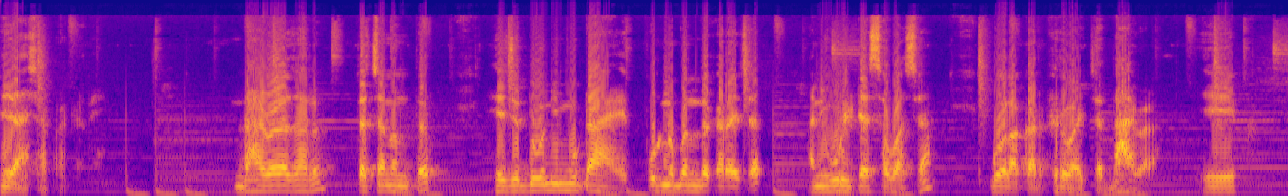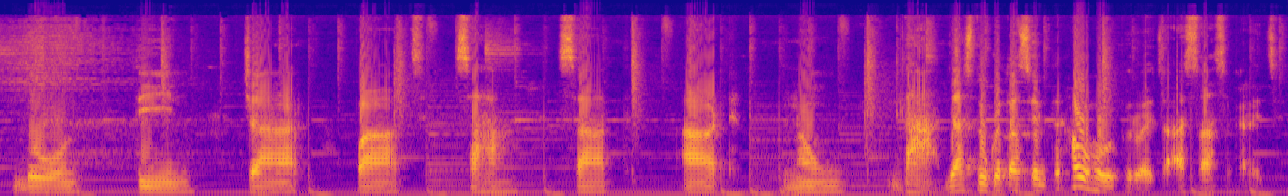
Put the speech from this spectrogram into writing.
हे अशा प्रकारे. दहा वेळा झालं. त्याच्यानंतर हे जे दोन्ही मुठा आहेत पूर्ण बंद करायच्यात आणि उलट्या सवास्या गोलाकार फिरवायच्या दहा वेळा. एक दोन तीन चार पाच सहा सात आठ नऊ दहा. जास्त दुखत असेल तर हळूहळू फिरवायचं असं असं करायचं.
